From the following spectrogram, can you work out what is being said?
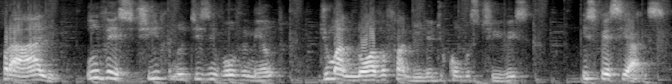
para a Ali investir no desenvolvimento de uma nova família de combustíveis especiais.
